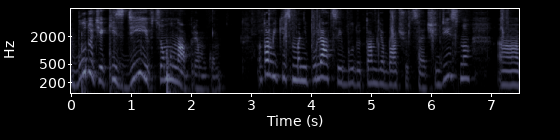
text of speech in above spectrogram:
Будуть якісь дії в цьому напрямку. Ну, Там якісь маніпуляції будуть, там я бачу це. Чи дійсно е,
